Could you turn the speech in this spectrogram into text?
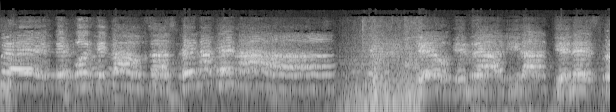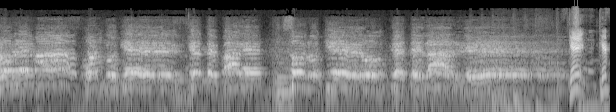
Vete porque causas pena ajena. Creo que en realidad tienes problemas cuando quieres que te pague. Solo quiero que te largue. ¿Qué, qué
